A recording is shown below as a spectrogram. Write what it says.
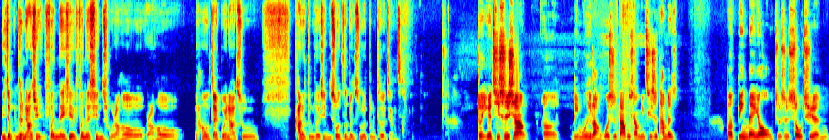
你怎么你怎么样去分那些分得清楚，然后然后然后再归纳出它的独特性？你说这本书的独特这样子？对，因为其实像呃铃木一朗或是大谷翔平，其实他们呃并没有就是授权。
